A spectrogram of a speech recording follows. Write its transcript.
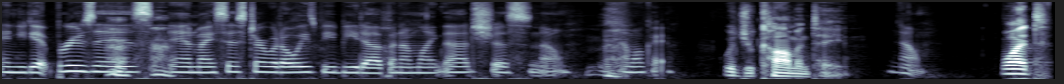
and you get bruises and my sister would always be beat up and I'm like that's just no. I'm okay. Would you commentate? No. What?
